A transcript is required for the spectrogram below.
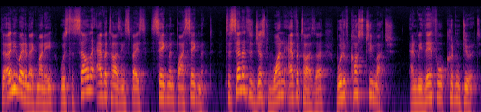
The only way to make money was to sell the advertising space segment by segment. To sell it to just one advertiser would have cost too much, and we therefore couldn't do it.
